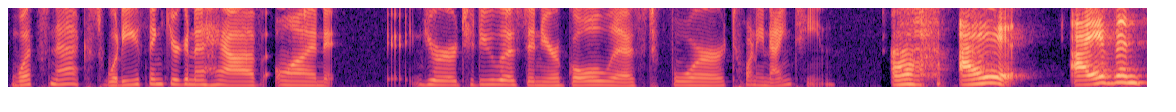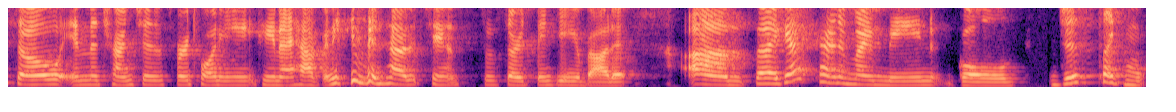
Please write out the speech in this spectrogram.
What's next? What do you think you're going to have on your to do list and your goal list for 2019? Uh, I I have been so in the trenches for 2018. I haven't even had a chance to start thinking about it. Um, but I guess kind of my main goals, just like m-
